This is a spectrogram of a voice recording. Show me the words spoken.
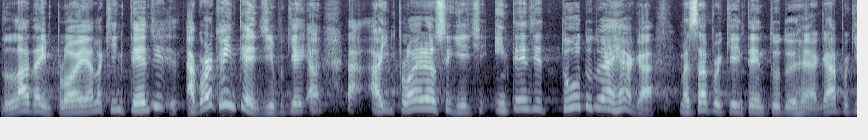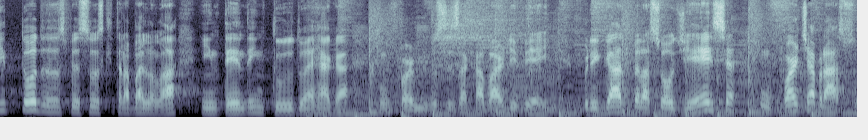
lá da Employer, ela que entende, agora que eu entendi, porque a, a, a Employer é o seguinte, entende tudo do RH. Mas sabe por que entende tudo do RH? Porque todas as pessoas que trabalham lá entendem tudo do RH, conforme vocês acabaram de ver aí. Obrigado pela sua audiência, um forte abraço.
